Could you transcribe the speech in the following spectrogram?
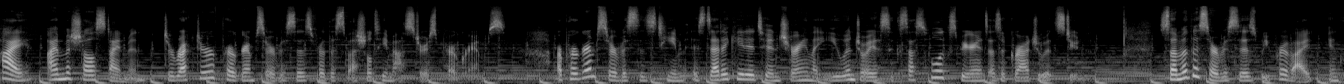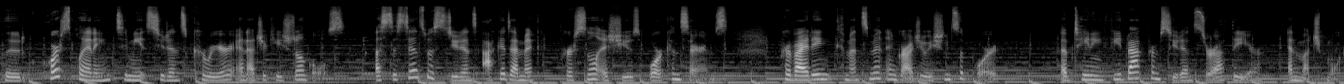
Hi, I'm Michelle Steinman, Director of Program Services for the Specialty Masters programs. Our Program Services team is dedicated to ensuring that you enjoy a successful experience as a graduate student. Some of the services we provide include course planning to meet students' career and educational goals, assistance with students' academic, personal issues, or concerns, providing commencement and graduation support, obtaining feedback from students throughout the year, and much more.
